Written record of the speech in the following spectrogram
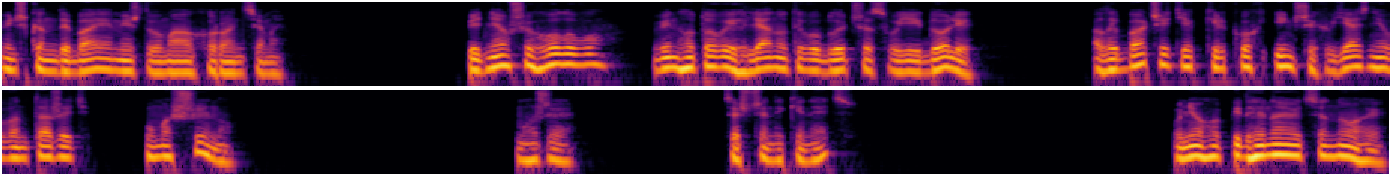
він шкандибає між двома охоронцями. Піднявши голову, він готовий глянути в обличчя своїй долі, але бачить, як кількох інших в'язнів вантажить у машину. Може, це ще не кінець? У нього підгинаються ноги,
